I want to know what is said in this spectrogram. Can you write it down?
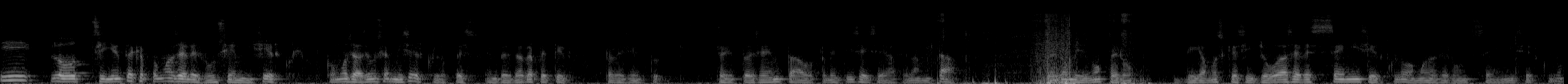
Y lo siguiente que podemos hacer es un semicírculo. ¿Cómo se hace un semicírculo? Pues en vez de repetir 300, 360 o 36 se hace la mitad. Es lo mismo, pero digamos que si yo voy a hacer ese semicírculo, vamos a hacer un semicírculo.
